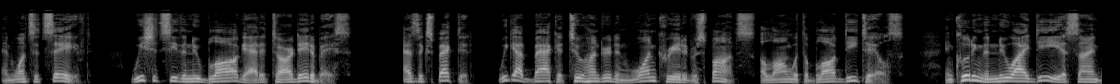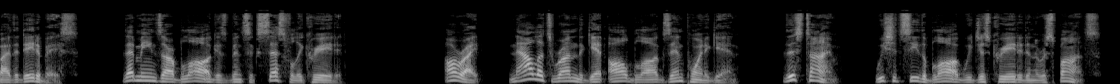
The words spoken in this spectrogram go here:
and once it's saved, we should see the new blog added to our database. As expected, we got back a 201 created response along with the blog details, including the new ID assigned by the database. That means our blog has been successfully created. Alright, now let's run the Get All Blogs endpoint again. This time, we should see the blog we just created in the response.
